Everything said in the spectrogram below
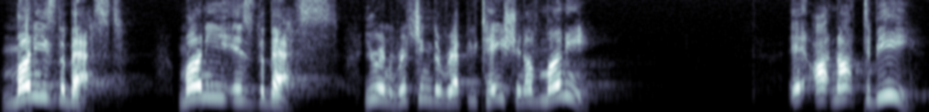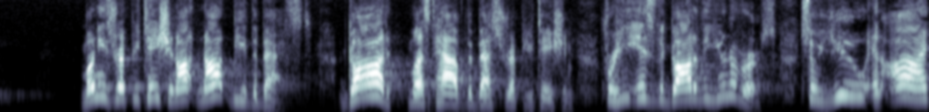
money's the best. Money is the best. You're enriching the reputation of money. It ought not to be. Money's reputation ought not be the best. God must have the best reputation, for He is the God of the universe. So you and I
